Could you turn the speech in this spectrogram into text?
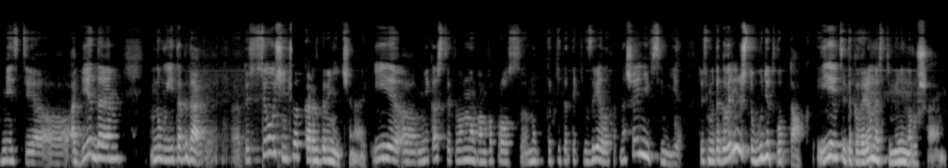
вместе а, обедаем, ну и так далее. Э, то есть все очень четко разграничено. И э, мне кажется, это во многом вопрос ну, каких-то таких зрелых отношений в семье. То есть мы договорились, что будет вот так, и эти договоренности мы не нарушаем.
